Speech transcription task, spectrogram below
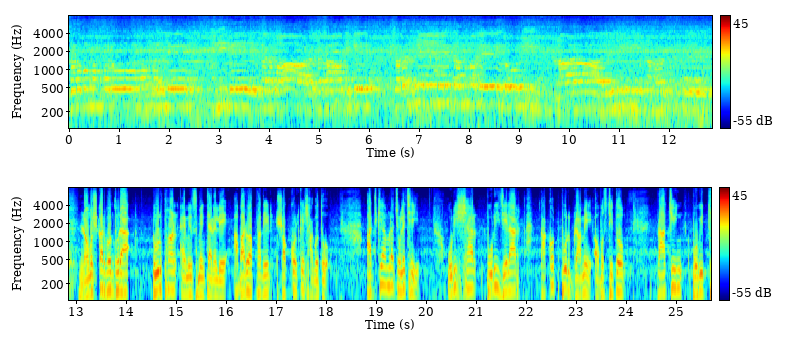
সর্বমঙ্গলো মঙ্গলে শিবে সর্বার্থসাধিকে শরণ্যে ত্রম্বকে গৌরী নমস্কার বন্ধুরা ট্যুর ফান অ্যামিউজমেন্ট চ্যানেলে আবারও আপনাদের সকলকে স্বাগত। আজকে আমরা চলেছি উড়িষ্যার পুরী জেলার কাকটপুর গ্রামে অবস্থিত প্রাচীন পবিত্র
